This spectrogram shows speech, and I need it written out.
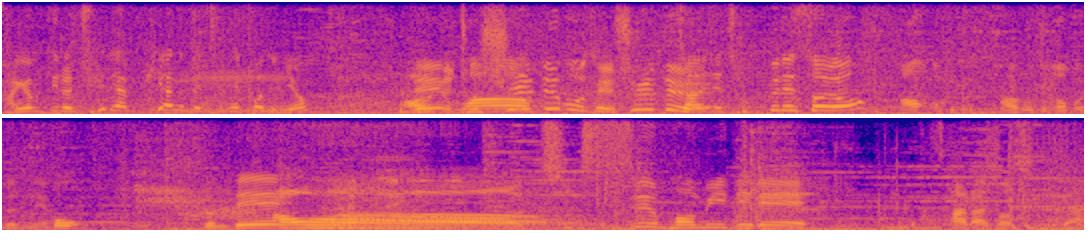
광역딜을 최대한 피하는 배치를 했거든요. 아, 근데 저 와. 쉴드 보세요, 쉴드. 자 이제 접근했어요. 아 어, 근데 바로 녹아버렸네요. 어, 그런데 아, 직스 범위들의 사라졌습니다.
